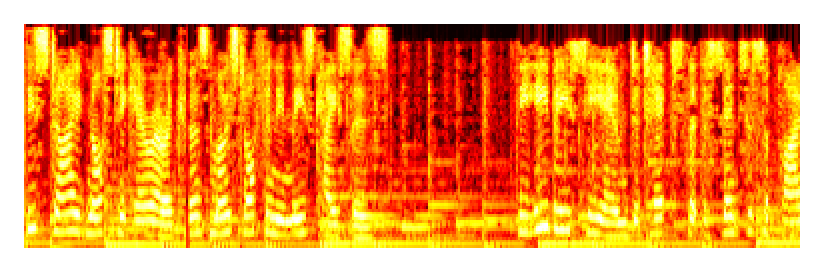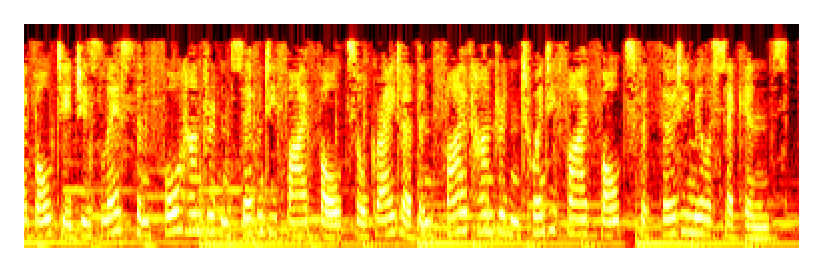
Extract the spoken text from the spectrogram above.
This diagnostic error occurs most often in these cases. The EBCM detects that the sensor supply voltage is less than 475 volts or greater than 525 volts for 30 milliseconds.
